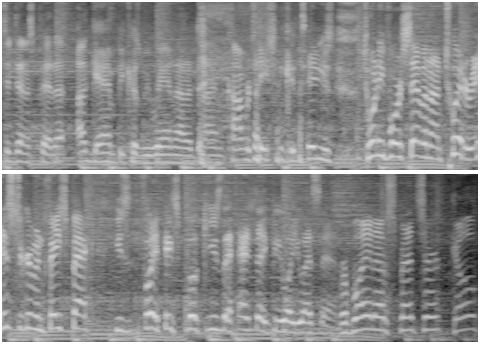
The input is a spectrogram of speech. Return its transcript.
to Dennis Pitta again because we ran out of time. Conversation continues 24 7 on Twitter, Instagram, and Facebook. Use Facebook. Use the hashtag BYUSN. We're playing up Spencer. Go.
